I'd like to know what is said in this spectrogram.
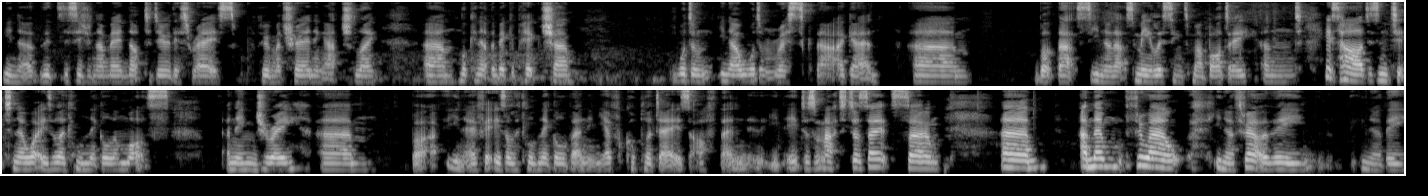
you know, the decision I made not to do this race through my training. Actually, um, looking at the bigger picture, wouldn't you know wouldn't risk that again. Um, but that's you know that's me listening to my body. And it's hard isn't it to know what is a little niggle and what's an injury. Um, but you know if it is a little niggle then you have a couple of days off then it, it doesn't matter does it? So um, and then throughout you know throughout the you know the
